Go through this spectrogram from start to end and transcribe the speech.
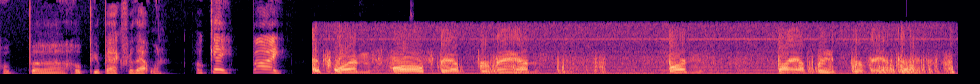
hope uh, hope you're back for that one. Okay, bye. It's one small step for man, one giant leap for mankind.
